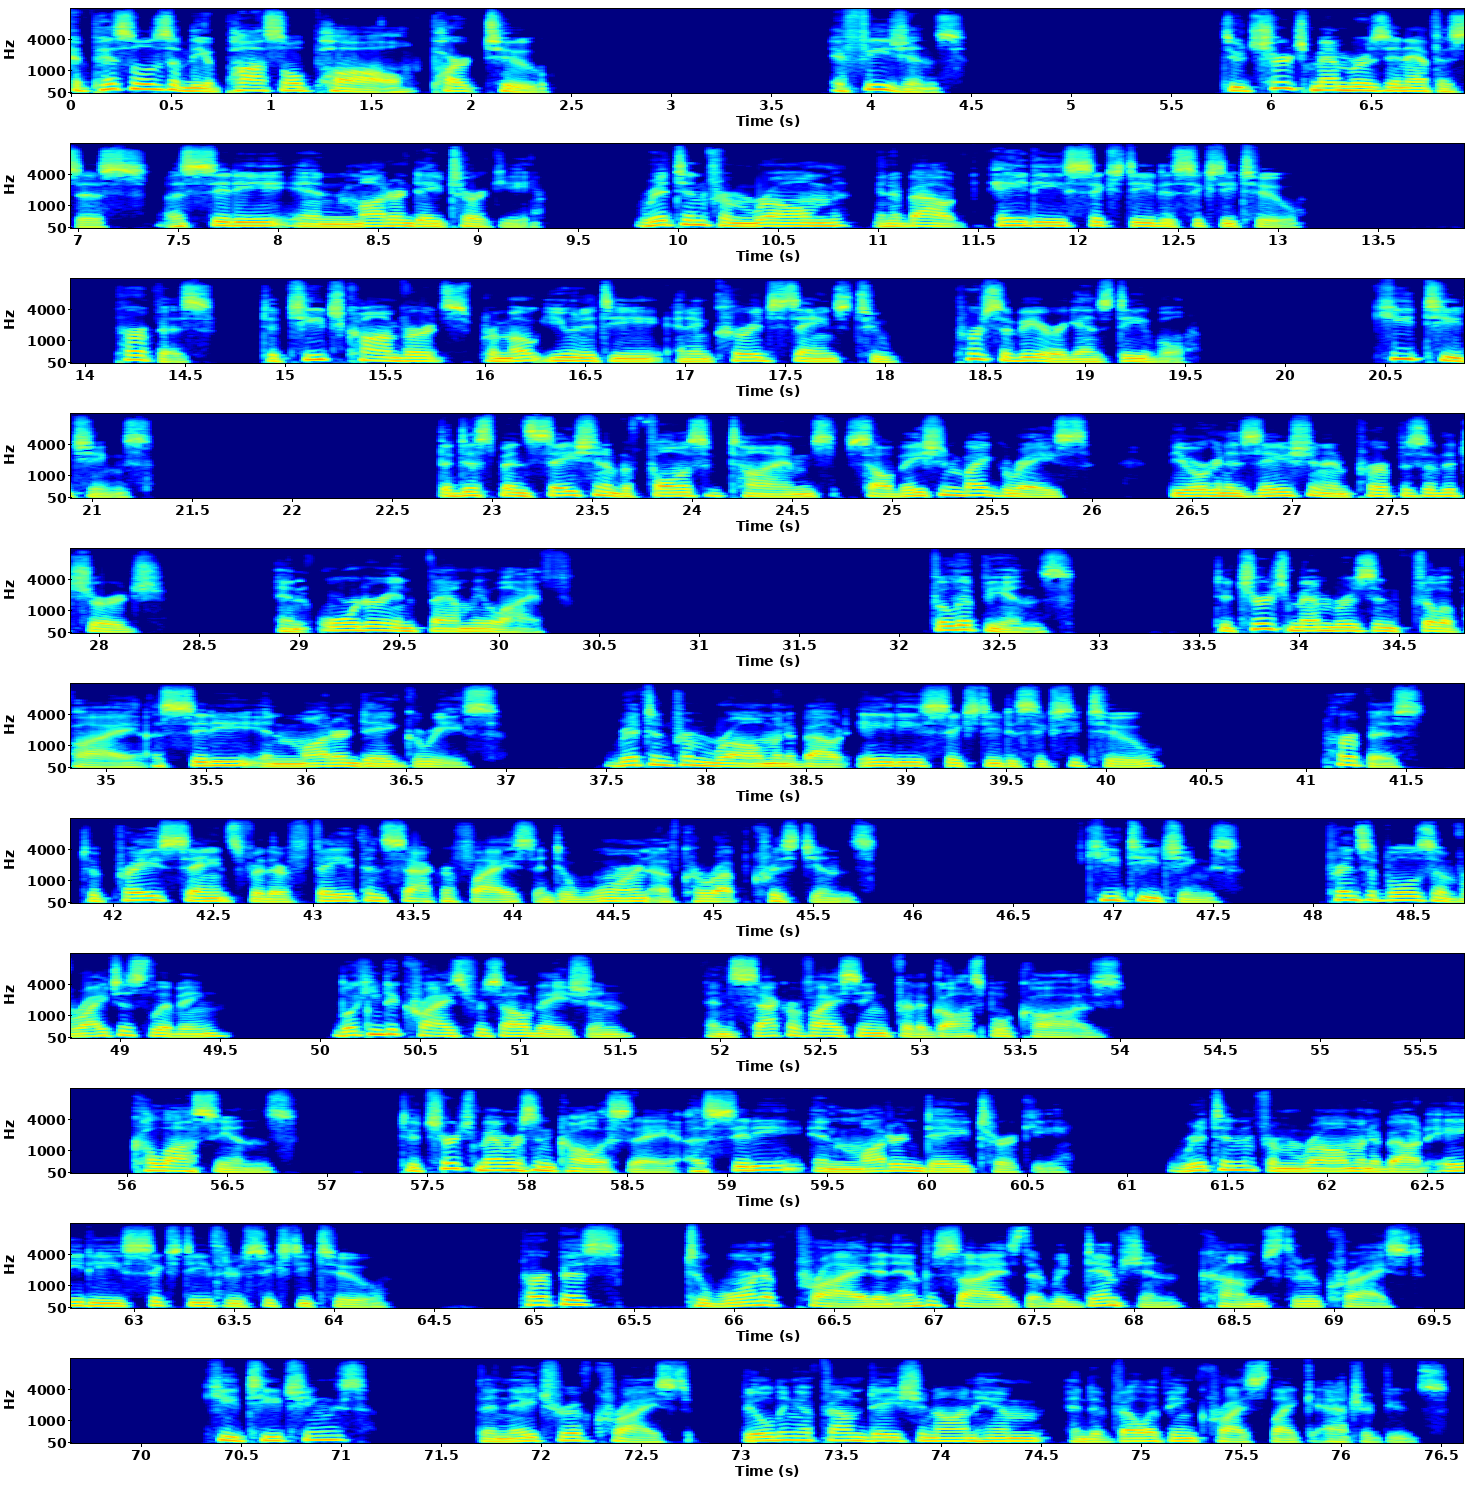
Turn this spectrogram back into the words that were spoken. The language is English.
Epistles of the Apostle Paul, Part 2. Ephesians. To church members in Ephesus, a city in modern day Turkey, written from Rome in about AD 60 to 62. Purpose to teach converts, promote unity, and encourage saints to persevere against evil. Key teachings The dispensation of the fullness of times, salvation by grace, the organization and purpose of the church, and order in family life. Philippians. To church members in Philippi, a city in modern day Greece, written from Rome in about AD 60 to 62. Purpose to praise saints for their faith and sacrifice and to warn of corrupt Christians. Key teachings principles of righteous living, looking to Christ for salvation, and sacrificing for the gospel cause. Colossians to church members in Colossae, a city in modern day Turkey. Written from Rome in about AD 60 through 62. Purpose to warn of pride and emphasize that redemption comes through Christ. Key teachings the nature of Christ, building a foundation on him and developing Christ like attributes.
